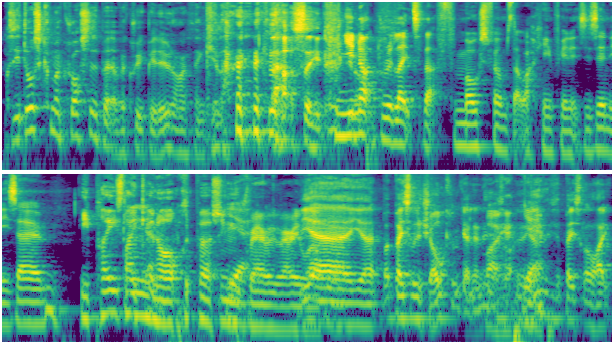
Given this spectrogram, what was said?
because he does come across as a bit of a creepy dude. I think in that, in that scene. Can you not relate to that for most films that Joaquin Phoenix is in? He's um He plays like an awkward person Yeah. very very well. Yeah, yeah, but basically Joker again, isn't he? Well, yeah. yeah. Yeah. he's basically like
